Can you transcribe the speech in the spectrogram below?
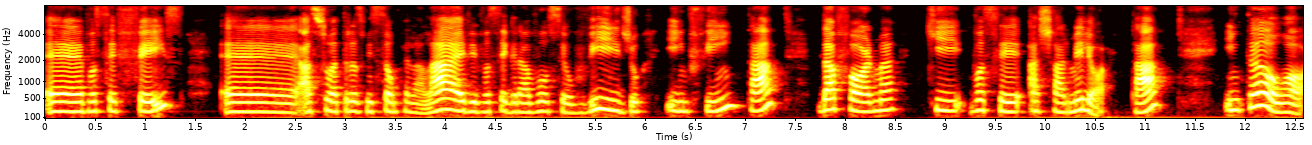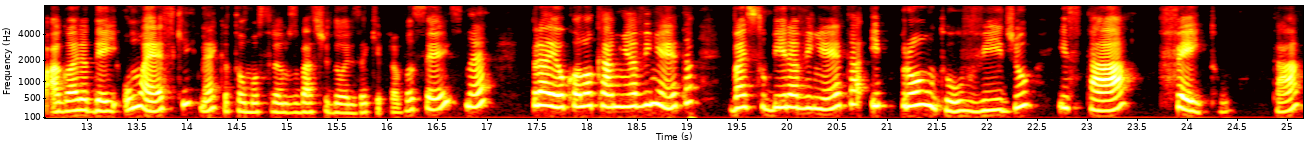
eh, você fez, eh, a sua transmissão pela live, você gravou seu vídeo, enfim, tá, da forma que você achar melhor, tá. Então, ó, agora eu dei um ESC, né, que eu estou mostrando os bastidores aqui para vocês, né, para eu colocar minha vinheta, vai subir a vinheta e pronto, o vídeo está feito, tá.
